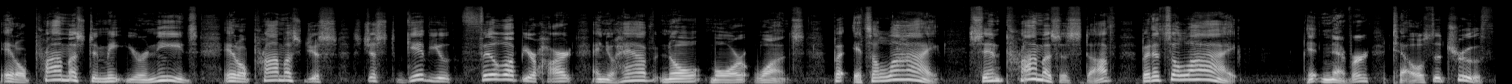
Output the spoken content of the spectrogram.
It'll promise to meet your needs. It'll promise just just give you fill up your heart and you'll have no more wants. But it's a lie. Sin promises stuff, but it's a lie. It never tells the truth.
